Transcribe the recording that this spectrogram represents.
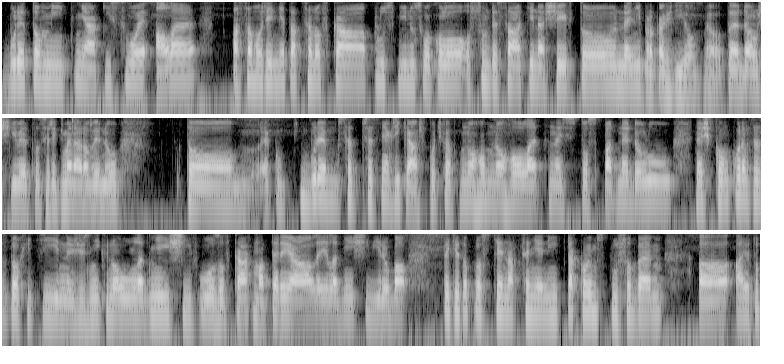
bude to mít nějaký svoje ale, a samozřejmě ta cenovka plus minus okolo 80 našich, to není pro každýho. Jo? To je další věc, co si řekněme na rovinu to jako bude muset přesně, jak říkáš, počkat mnoho, mnoho let, než to spadne dolů, než konkurence se to chytí, než vzniknou levnější v úvozovkách materiály, levnější výroba. Teď je to prostě naceněný takovým způsobem a je to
